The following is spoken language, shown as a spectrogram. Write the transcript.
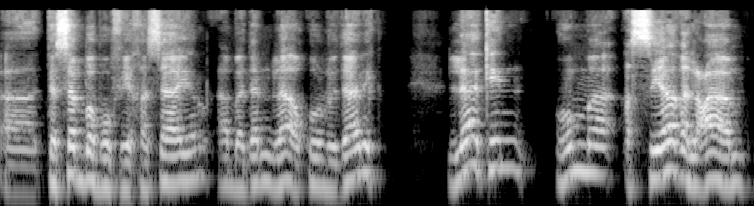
آه، تسببوا في خسائر أبدا لا أقول ذلك. لكن هم الصياغة العام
